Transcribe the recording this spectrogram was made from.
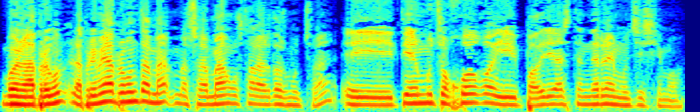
Bueno, la, primera pregunta me, me han gustado las dos mucho, ¿eh? Y tiene mucho juego y podría extenderme muchísimo.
